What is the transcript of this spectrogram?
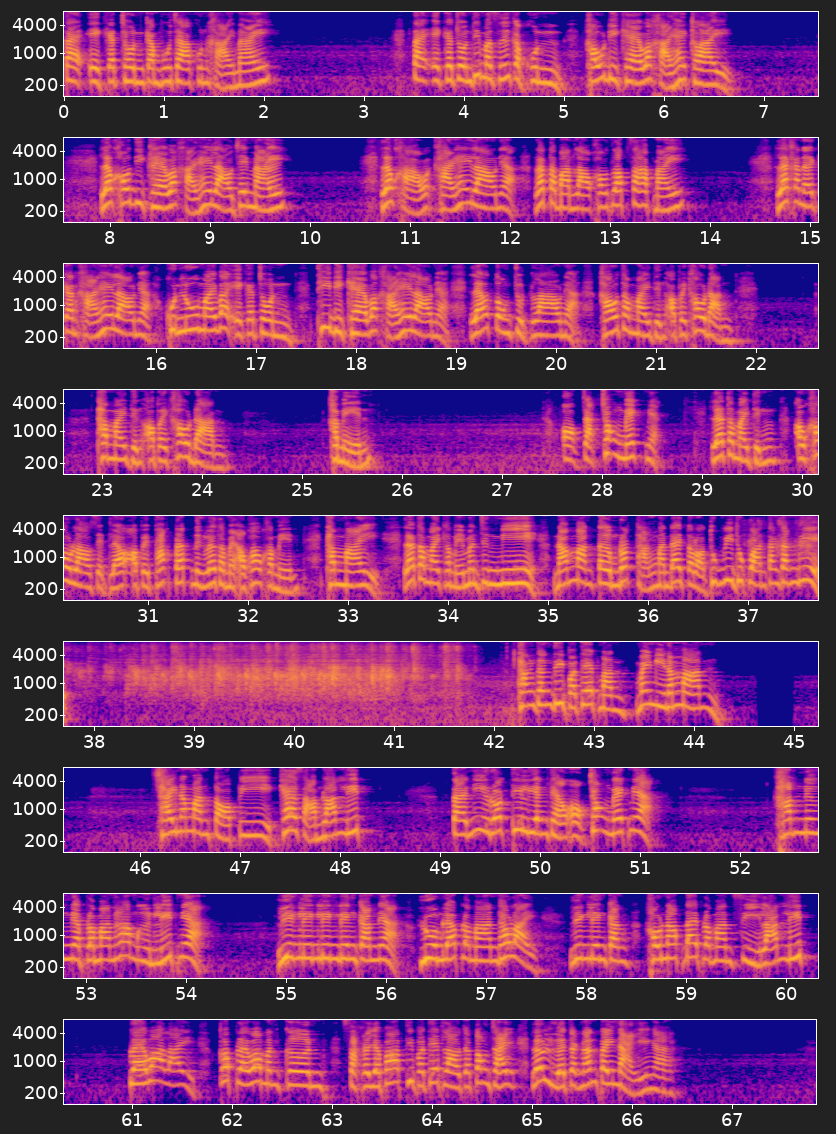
แต่เอกชนกัมพูชาคุณขายไหม แต่เอกชนที่มาซื้อกับคุณเขาดีแคร์ว่าขายให้ใคร แล้วเขาดีแคร์ว่าขายให้เราใช่ไหมแล้วขายขายให้เราเนี่ย รัฐบาลเราเขารับทราบไหมและขณะการขายให้เราเนี่ย คุณรู้ไหมว่าเอกชนที่ดีแคร์ว่าขายให้เราเนี่ย แล้วตรงจุดลาวเนี่ยเขาทำไมถึงเอาไปเข้าดันทำไมถึงเอาไปเข้าด่านเขมรออกจากช่องเม็กเนี่ย แล้วทำไมถึงเอาเข้าลาวเสร็จแล้วเอาไปพักแป๊บหนึ่งแล้วทำไมเอาเข้าเขมรทำไม แล้วทำไมเขมรมันจึงมีน้ำมันเติมรถถังมันได้ตลอดทุกวี่ทุกวันทั้งทั้งๆที่ทั้งทั้งที่ประเทศมันไม่มีน้ำมัน ใช้น้ำมันต่อปีแค่สามล้านลิตร แต่นี่รถที่เรียงแถวออกช่องเม็กเนี่ยคันหนึ่งเนี่ยประมาณห้าหมื่นลิตรเนี่ยเรียงเรียงเรียงเรียงกันเนี่ยรวมแล้วประมาณเท่าไหร่ เรียงเรียงกันเขานับได้ประมาณสี่ล้านลิตร แปลว่าอะไร ก็แปลว่ามันเกินศักยภาพที่ประเทศเราจะต้องใช้ แล้วเหลือจากนั้นไปไหนไง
